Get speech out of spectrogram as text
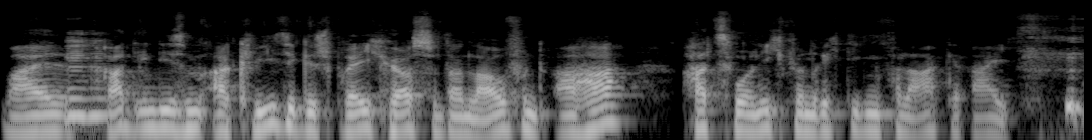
Weil mhm. gerade in diesem Akquisegespräch hörst du dann laufend, aha, hat es wohl nicht für einen richtigen Verlag gereicht.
